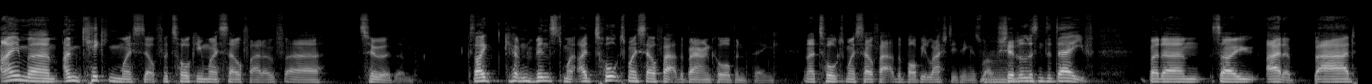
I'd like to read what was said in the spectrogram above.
I'm um, I'm kicking myself for talking myself out of uh, two of them because I convinced my I talked myself out of the Baron Corbin thing and I talked myself out of the Bobby Lashley thing as well. Mm. Should have listened to Dave, but um, so I had a bad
